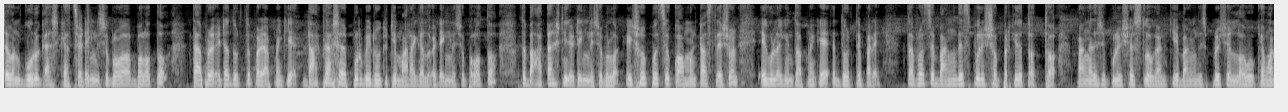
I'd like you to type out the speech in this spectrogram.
যেমন গরু গাছ খাচ্ছে, এটা ইংলিশে বলা- বলো তো তারপরে এটা ধরতে পারে আপনাকে ডাক্তার আসার পূর্বে রোগীটি মারা গেল, এটা ইংলিশে বলো তো তবে আকাশ নীল, এটা ইংলিশে বলো এইসব হচ্ছে কমন ট্রান্সলেশন এগুলো কিন্তু আপনাকে ধরতে পারে। তারপর হচ্ছে বাংলাদেশ পুলিশ সম্পর্কিত তথ্য। বাংলাদেশের পুলিশের স্লোগান কি? বাংলাদেশ পুলিশের লোগো কেমন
